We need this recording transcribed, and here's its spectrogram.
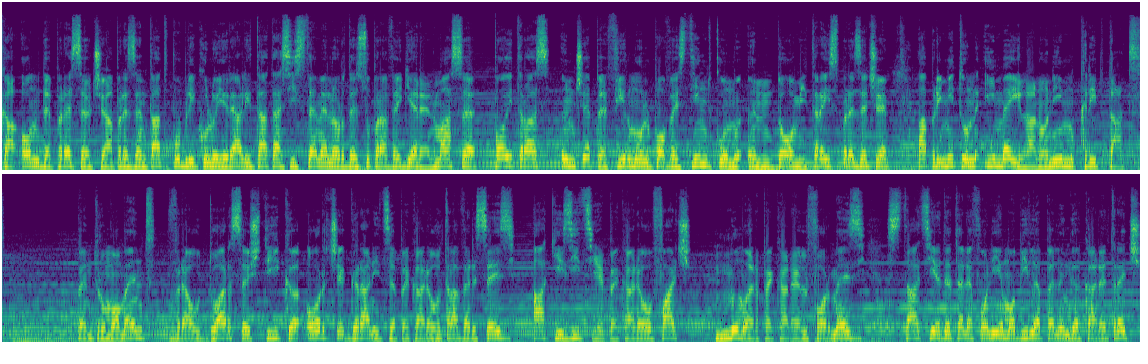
Ca om de presă ce a prezentat publicului realitatea sistemelor de supraveghere în masă, Poitras începe filmul povestind cum, în 2013, a primit un e-mail anonim criptat. Pentru moment, vreau doar să știi că orice graniță pe care o traversezi, achiziție pe care o faci, număr pe care îl formezi, stație de telefonie mobilă pe lângă care treci,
